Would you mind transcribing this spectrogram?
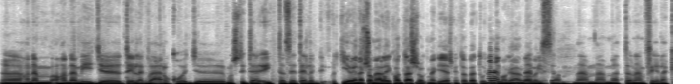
Uh, hanem, hanem így uh, tényleg várok, hogy uh, most itt, itt azért tényleg... Hogy kijöjjenek a mellékhatások, meg ilyesmi, többet tudjunk Nem, magáról? nem vagy? hiszem, nem, nem, ettől nem félek.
